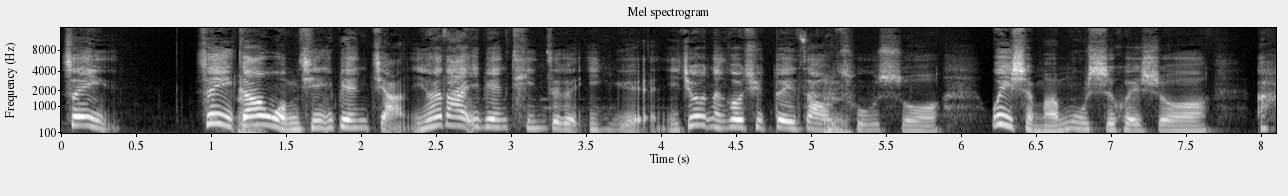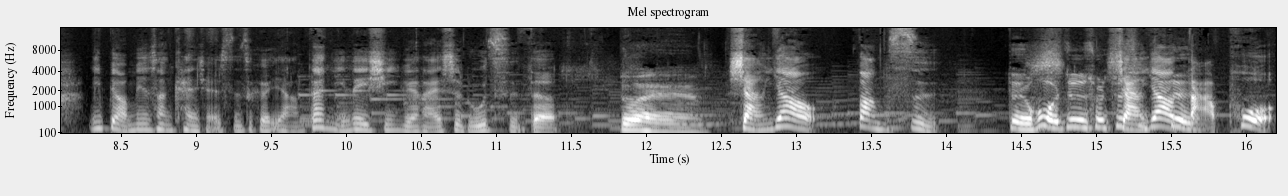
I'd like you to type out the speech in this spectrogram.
所以。所以刚刚我们其实一边讲，你说大家一边听这个音乐，你就能够去对照出说，为什么牧师会说啊，你表面上看起来是这个样，但你内心原来是如此的，对，想要放肆，对，或者就是说想要打破，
